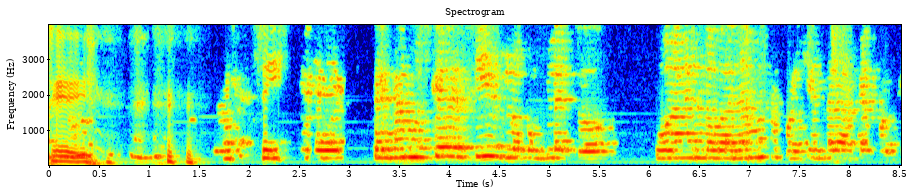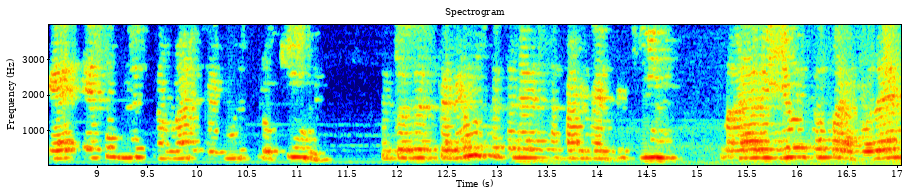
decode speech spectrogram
sí. Sí. tengamos que decirlo completo cuando vayamos a cualquier terapia, porque esa es nuestra marca, nuestro kin. Entonces, tenemos que tener esta parte del kin maravilloso para poder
